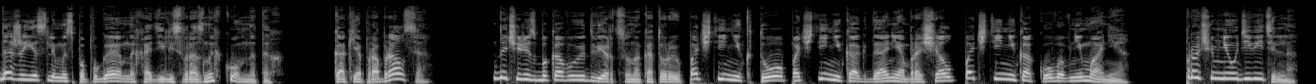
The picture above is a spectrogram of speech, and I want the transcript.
Даже если мы с попугаем находились в разных комнатах. Как я пробрался? Да через боковую дверцу, на которую почти никто, почти никогда не обращал почти никакого внимания. Впрочем, неудивительно.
